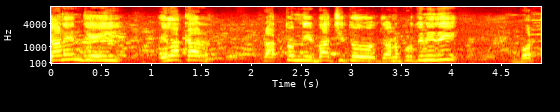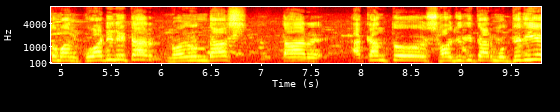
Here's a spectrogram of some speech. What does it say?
জানেন যে এই এলাকার প্রাক্তন নির্বাচিত জনপ্রতিনিধি, বর্তমান কোঅর্ডিনেটর নয়ন দাস, তার একান্ত সহযোগিতার মধ্যে দিয়ে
